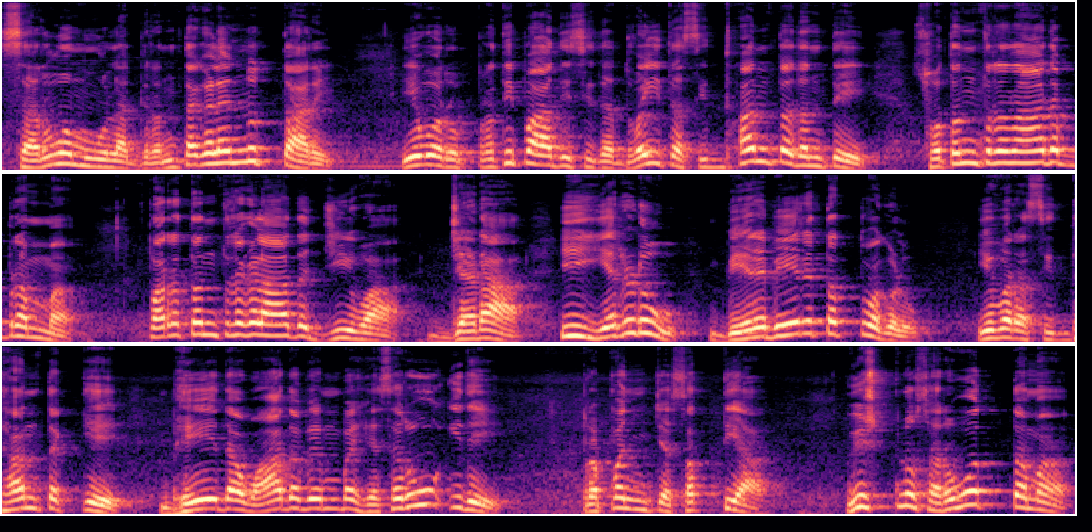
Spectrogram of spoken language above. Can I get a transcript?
ಸರ್ವಮೂಲ ಗ್ರಂಥಗಳೆನ್ನುತ್ತಾರೆ. ಇವರು ಪ್ರತಿಪಾದಿಸಿದ ದ್ವೈತ ಸಿದ್ಧಾಂತದಂತೆ ಸ್ವತಂತ್ರನಾದ ಬ್ರಹ್ಮ. ಪರತಂತ್ರಗಳಾದ ಜೀವ, ಜಡ ಈ ಎರಡೂ ಬೇರೆ ಬೇರೆ ತತ್ವಗಳು. ಇವರ ಸಿದ್ಧಾಂತಕ್ಕೆ ಭೇದವಾದವೆಂಬ ಹೆಸರೂ ಇದೆ. ಪ್ರಪಂಚ ಸತ್ಯ, ವಿಷ್ಣು ಸರ್ವೋತ್ತಮ,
